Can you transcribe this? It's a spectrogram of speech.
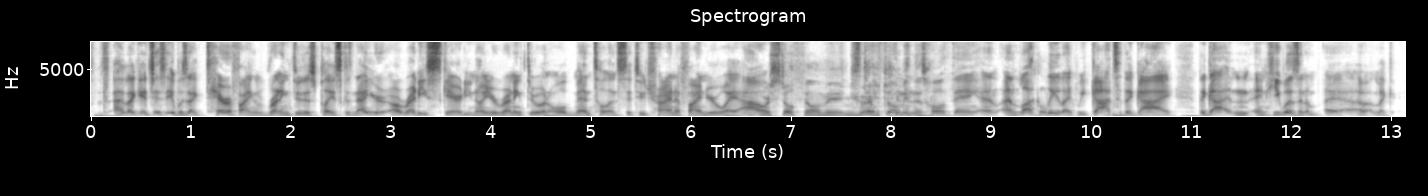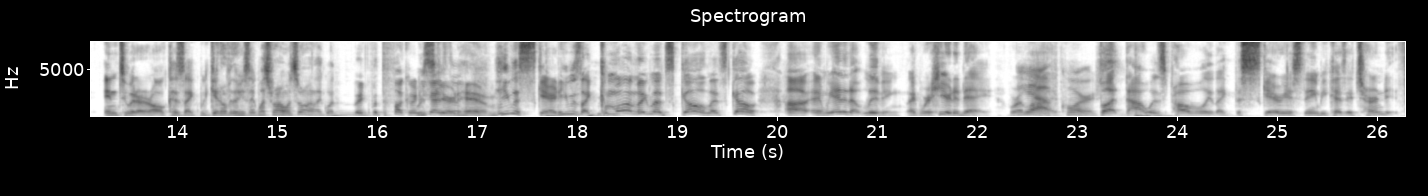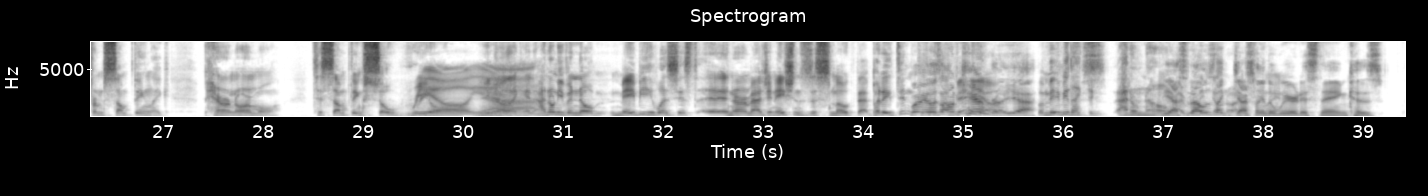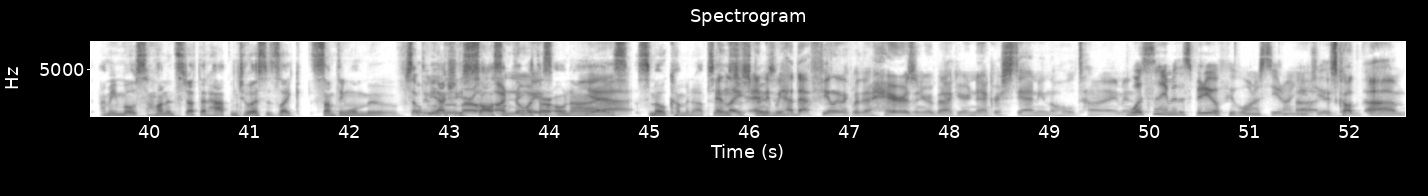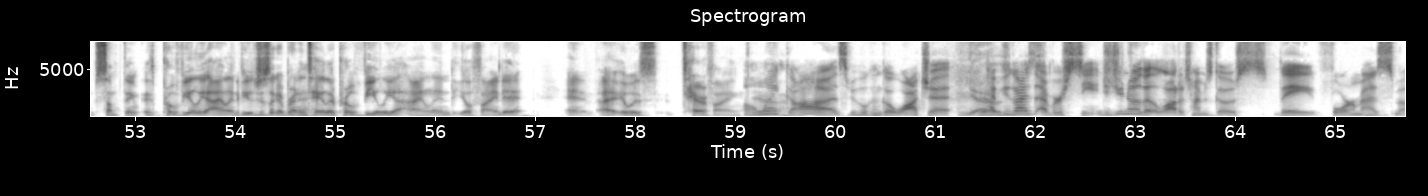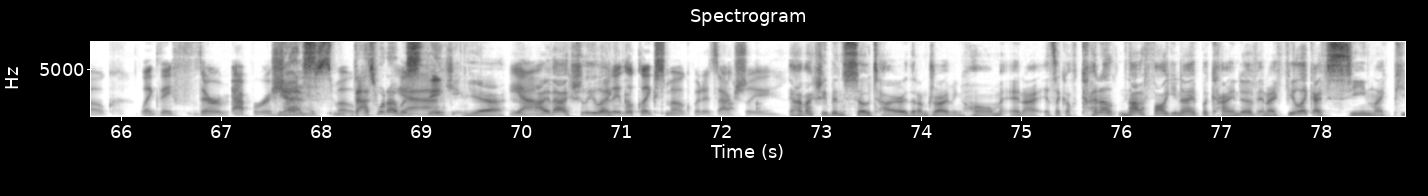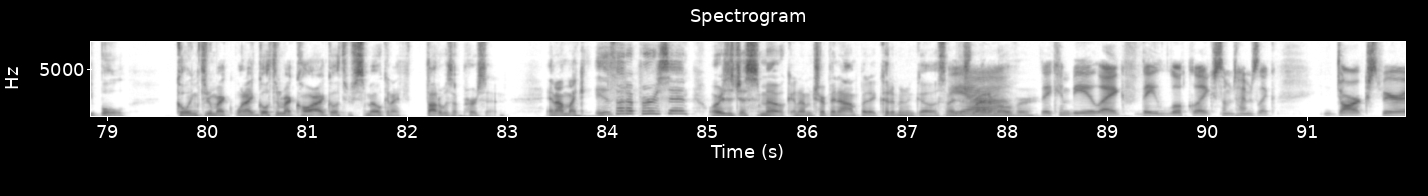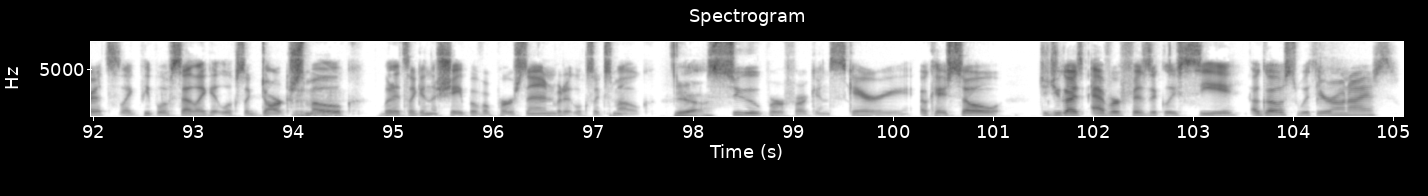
F- I- Like it just it was like terrifying running through this place because now you're already scared. You know you're running through an old mental institute trying to find your way out. We're still filming. still Like- filming this whole thing and, and luckily like we got to the guy the guy and, and he wasn't uh, uh, like into it at all because like we get over there he's like what's wrong what's wrong like what like what the fuck what We are you guys scared doing?" him. he was scared he was like come on like let's go let's go uh, and we ended up living like we're here today we're alive Yeah, of course. but that was probably like the scariest thing because it turned from something like paranormal to something so real, Real, you know like and i don't even know maybe it was just uh, in our imaginations the smoke that but it didn't But 'cause it was on video. camera, yeah. But maybe like the I don't know. yeah, I so that was like know how to definitely the weirdest thing because I mean, most haunted stuff that happened to us is like something will move. Something but we will actually move saw a something with our own eyes, Yeah. smoke coming up. So and it was like just and we had that feeling like with the hairs on your back of your neck are standing the whole time. And, What's the name of this video if people want to see it on uh, YouTube? it's called um, something. It's Provelia Island. If you just look at Brennan Okay. Taylor Provelia Island, you'll find it, and uh, it was terrifying. oh my Yeah. god, so people can go watch it. Yeah. Yeah, Have was you guys nuts. ever seen? Did you know that a lot of times ghosts they form as smoke, like they their apparition Yes, is smoke. That's what I was Yeah. thinking. yeah. yeah. I've actually Or like they look like smoke, but it's actually I've actually been so tired that I'm driving home and I it's like a kind of not a foggy night but kind of and I feel like I've seen like people going through my when I go through my car I go through smoke and I thought it was a person. And I'm like, is that a person or is it just smoke? And I'm tripping out, but it could have been a ghost. And I just ran him Yeah. over. They can be like they look like sometimes like dark spirits. Like people have said, like it looks like dark Mhm. smoke, but it's like in the shape of a person, but it looks like smoke. Yeah. Super fucking scary. Okay, so did you guys ever physically see a ghost with your own eyes?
